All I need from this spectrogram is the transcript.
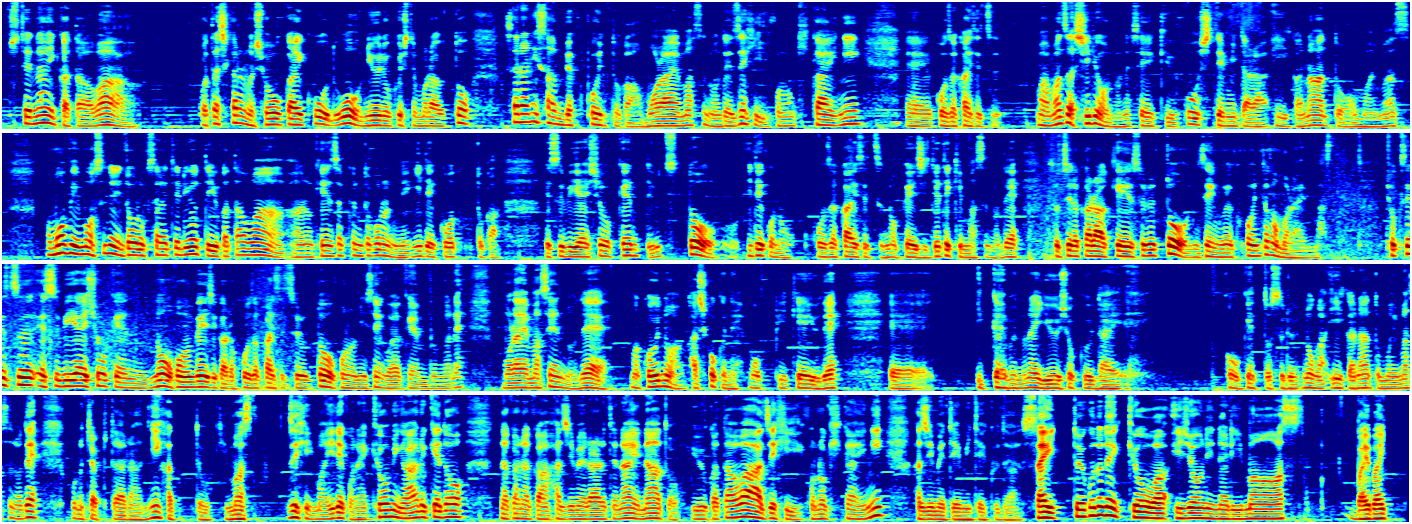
してない方は私からの紹介コードを入力してもらうとさらに300ポイントがもらえますので是非この機会に、えー、講座開設まあ、まずは資料のね請求をしてみたらいいかなと思います。モビーもすでに登録されてるよっていう方はあの検索のところにね iDeCo とか SBI 証券って打つと iDeCo の口座開設のページ出てきますのでそちらから経由すると2500ポイントがもらえます。直接 SBI 証券のホームページから口座開設するとこの2500円分がねもらえませんので、まあ、こういうのは賢くねモッピー経由で、えー、1回分のね夕食代をゲットするのがいいかなと思いますので、このチャプター欄に貼っておきます。ぜひ、まあ、イデコね、興味があるけど、なかなか始められてないなという方は、ぜひ、この機会に始めてみてください。ということで、今日は以上になります。バイバイ。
